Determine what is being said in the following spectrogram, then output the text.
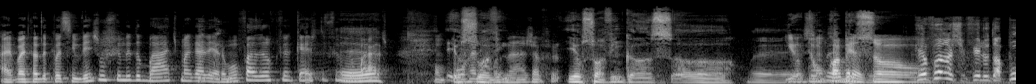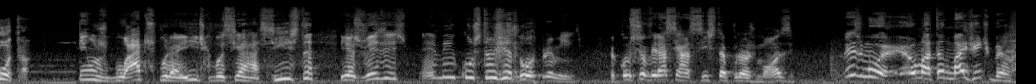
Aí vai estar depois assim, veja um filme do Batman, galera. Vamos fazer o um cast do filme É. do Batman. Bom, Eu sou a nenhuma. Ah, já... Eu sou a vingança. É, E eu tenho um é cabeção. Revanche, filho da puta! Tem uns boatos por aí de que você é racista e às vezes é meio constrangedor pra mim. É como se eu virasse racista por osmose. Mesmo eu matando mais gente branca.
